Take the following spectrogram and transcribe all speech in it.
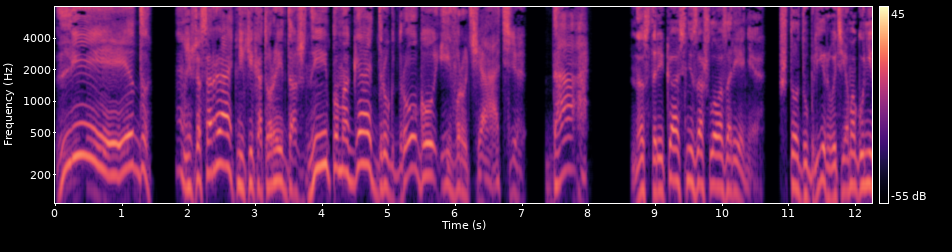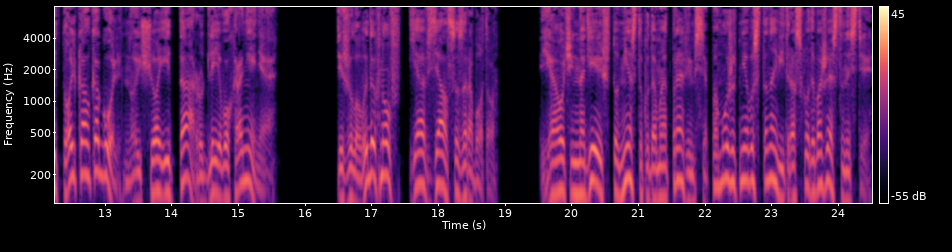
Лид! Мы же соратники, которые должны помогать друг другу и выручать. Да!» На старика снизошло озарение, что дублировать я могу не только алкоголь, но еще и тару для его хранения. Тяжело выдохнув, я взялся за работу. Я очень надеюсь, что место, куда мы отправимся, поможет мне восстановить расходы божественности.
